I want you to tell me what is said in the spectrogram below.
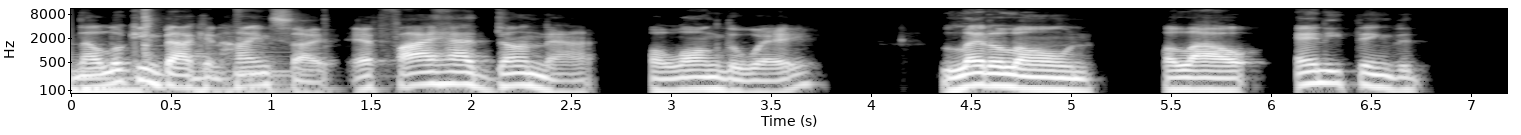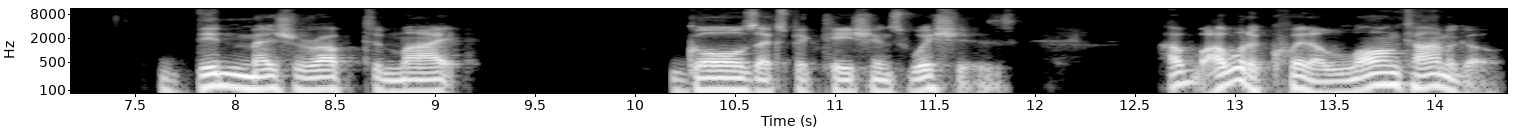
Now, looking back in hindsight, if I had done that along the way, let alone allow anything that didn't measure up to my goals, expectations, wishes, I, I would have quit a long time ago,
